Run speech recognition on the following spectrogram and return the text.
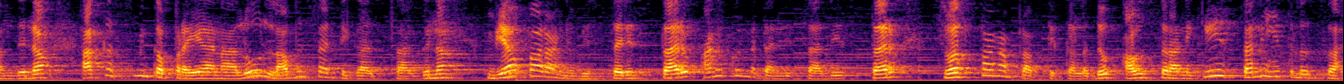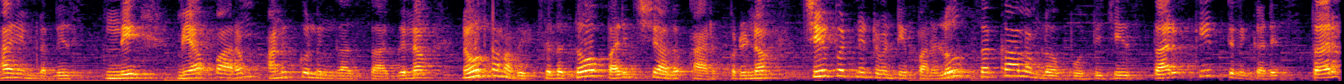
అందిన ఆకస్మిక ప్రయాణాలు లాభసాటిగా సాగున వ్యాపారాన్ని విస్తరిస్తారు అనుకున్న దాన్ని సాధిస్తారు. స్వస్థాన ప్రాప్తి కలదు. అవసరానికి సన్నిహితుల సహాయం లభిస్తుంది. వ్యాపారం అనుకూలంగా సాగున. నూతన వ్యక్తులతో పరిచయాలు ఏర్పడిన. చేపట్టినటువంటి పనులు సకాలంలో పూర్తి చేస్తారు. కీర్తిని గడిస్తారు.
